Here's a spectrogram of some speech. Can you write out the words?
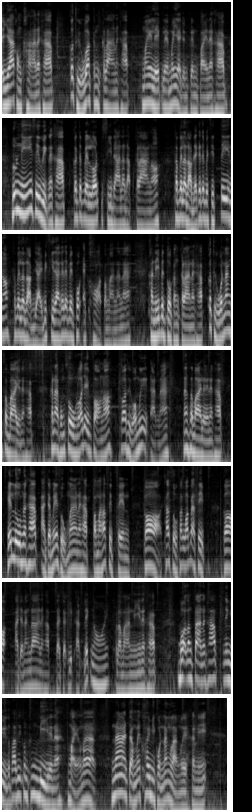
ระยะของขานะครับ ก็ถือว่ากลางๆนะครับ ไม่เล็กและไม่ใหญ่จนเกินไปนะครับ รุ่นนี้ Civic นะครับก็จะเป็นรถซีดานระดับกลางเนาะถ้าเป็นระดับเล็กก็จะเป็นซิตี้เนาะถ้าเป็นระดับใหญ่บิ๊กซีดานก็จะเป็นพวก Accord ประมาณนั้นนะคันนี้เป็นตัวกลางๆนะครับก็ถือว่านั่งสบายอยู่นะครับขนาดผมสูง 172 เนาะก็ถือว่าม่อึดอัดนะนั่งสบายเลยนะครับเฮดรูมนะครับอาจจะไม่สูงมากนะครับประมาณสัก10เซนก็ถ้าสูงสัก180 ก็อาจจะนั่งได้นะครับ แต่จะอึดอัดเล็กน้อยประมาณนี้นะครับ เบาะต่างๆนะครับ ยังอยู่ในสภาพที่ค่อนข้างดีเลยนะ ใหม่มากๆ น่าจะไม่ค่อยมีคนนั่งหลังเลยคันนี้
